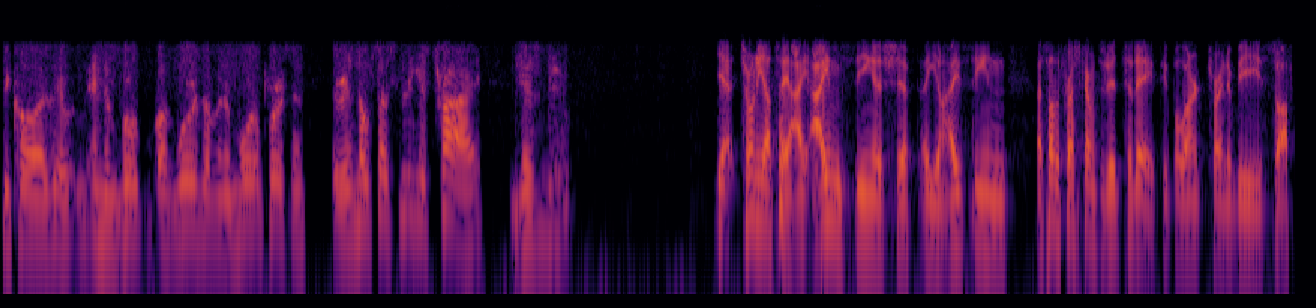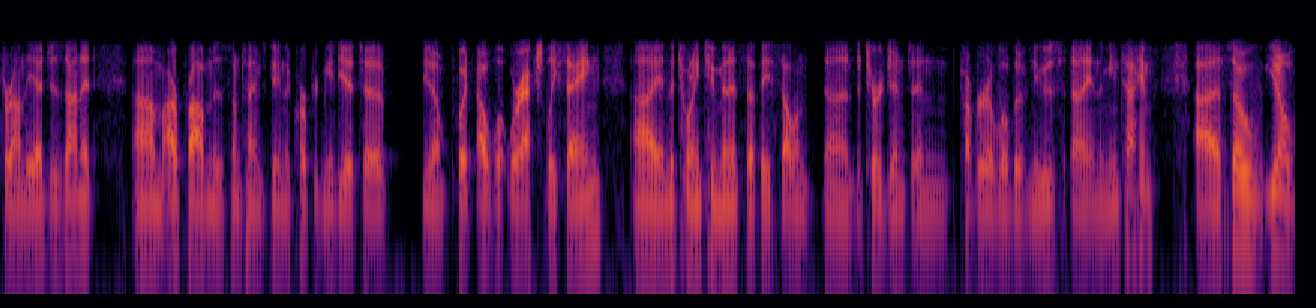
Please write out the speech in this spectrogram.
because, in the immortal person, there is no such thing as try, just do. Yeah, Tony, I'll tell you, I, I'm seeing a shift. You know, I've seen, I saw the press conference we did today. People aren't trying to be soft around the edges on it. Um, our problem is sometimes getting the corporate media to, you know, put out what we're actually saying uh, in the 22 minutes that they sell uh, detergent and cover a little bit of news uh, in the meantime. Uh, so, you know,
